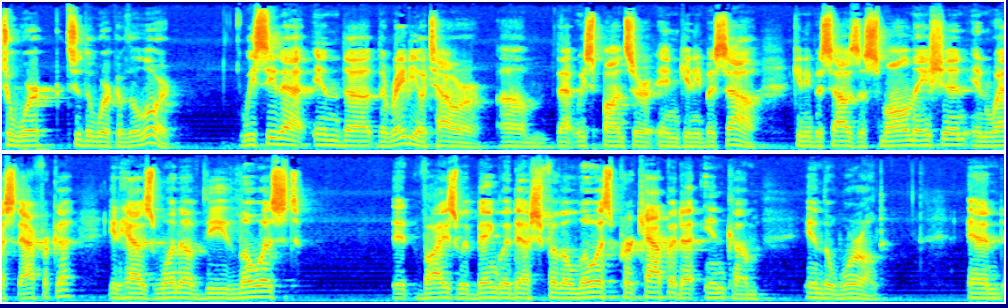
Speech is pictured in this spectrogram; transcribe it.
to work to the work of the Lord. We see that in the, the radio tower um, that we sponsor in Guinea Bissau. Guinea Bissau is a small nation in West Africa. It has one of the lowest, it vies with Bangladesh for the lowest per capita income in the world. And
